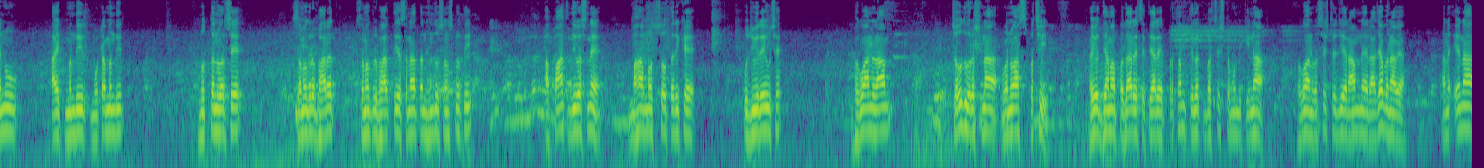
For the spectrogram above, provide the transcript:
એનું આ એક મંદિર, મોટા મંદિર, નૂતન વર્ષે સમગ્ર ભારત, સમગ્ર ભારતીય સનાતન હિન્દુ સંસ્કૃતિ આ પાંચ દિવસને મહામહોત્સવ તરીકે ઉજવી રહ્યું છે. ભગવાન રામ ચૌદ વર્ષના વનવાસ પછી અયોધ્યામાં પધારે છે ત્યારે પ્રથમ તિલક વશિષ્ઠ મુનિ કિન્હા ભગવાન વશિષ્ઠજીએ રામને રાજા બનાવ્યા અને એના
